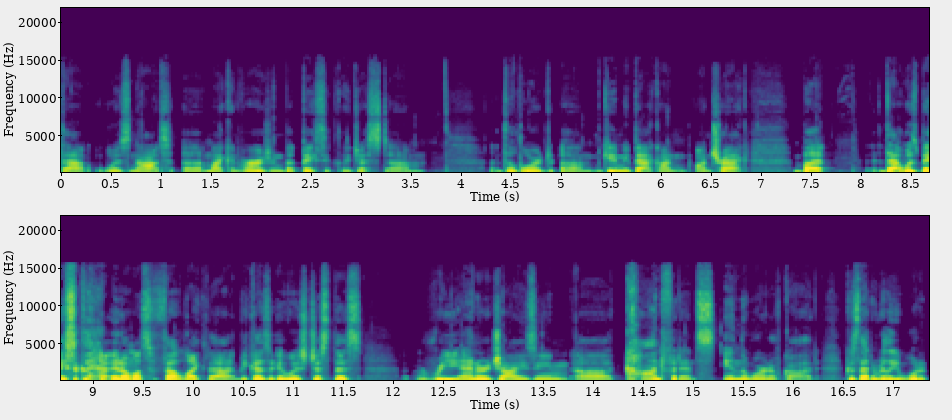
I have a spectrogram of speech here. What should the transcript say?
that was not uh, my conversion, but basically just um, the Lord um, getting me back on on track. But that was basically it. Almost felt like that because it was just this re-energizing uh, confidence in the Word of God, because that really what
